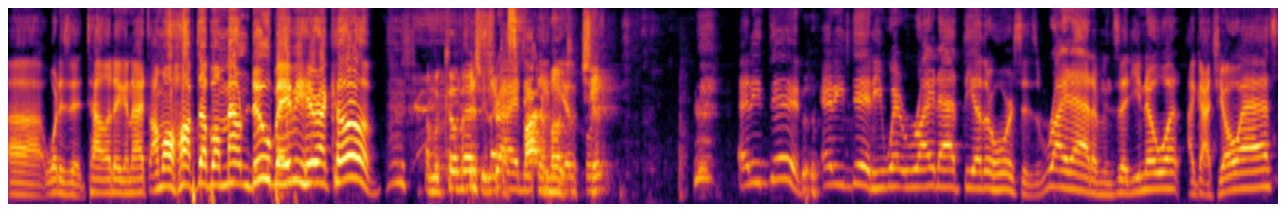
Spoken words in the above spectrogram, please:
Uh, what is it? Talladega Nights. I'm all hopped up on Mountain Dew, baby. Here I come. I'm gonna come at you like a spider monkey, And he did. And he did. He went right at the other horses, right at him, and said, You know what? I got your ass.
